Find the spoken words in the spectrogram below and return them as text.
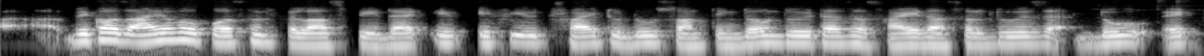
uh, because I have a personal philosophy that if, if you try to do something, don't do it as a side hustle. Do is do it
